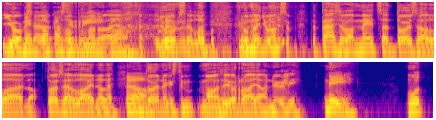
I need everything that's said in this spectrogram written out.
Juoksee Mene takaisin Riikaan. Juoksee loppu. Kun mä, juoksen, mä pääsen vaan metsän toiseen, laida, toiseen laidalle, Joo. niin todennäköisesti mä oon sen jo rajan yli. Niin, mutta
